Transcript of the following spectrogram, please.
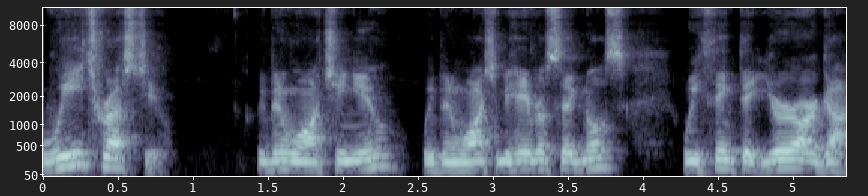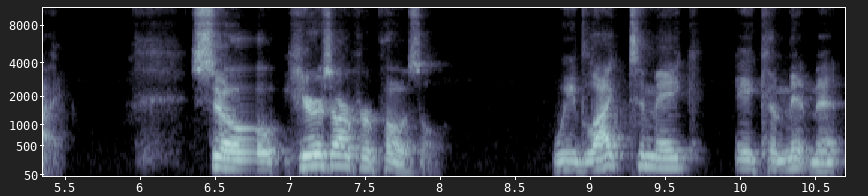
We trust you. We've been watching you. We've been watching behavioral signals. We think that you're our guy. So here's our proposal. We'd like to make a commitment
